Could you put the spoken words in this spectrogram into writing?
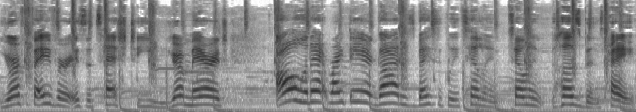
Your favor is attached to you. Your marriage, all of that right there, God is basically telling telling husbands, "Hey,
